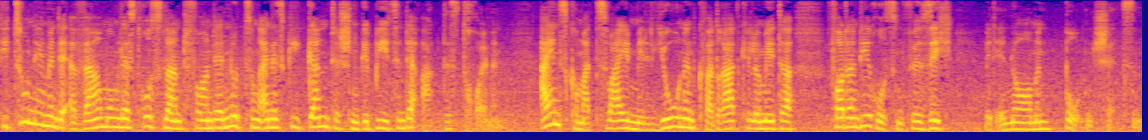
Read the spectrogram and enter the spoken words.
Die zunehmende Erwärmung lässt Russland von der Nutzung eines gigantischen Gebiets in der Arktis träumen. 1,2 Millionen Quadratkilometer fordern die Russen für sich mit enormen Bodenschätzen.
